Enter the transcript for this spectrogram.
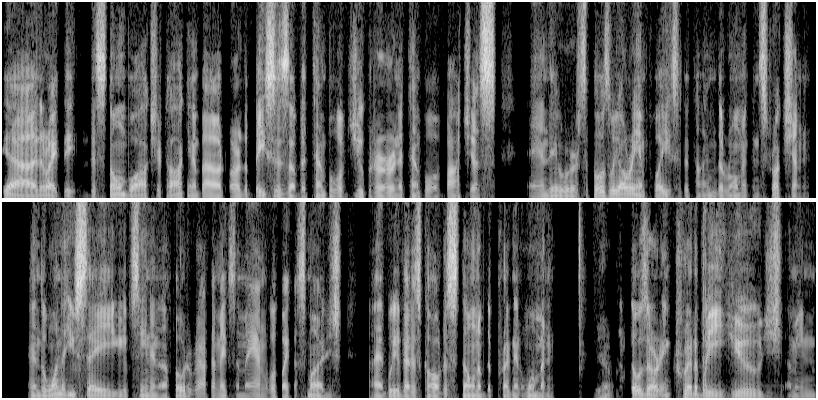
yeah, right. The the stone blocks you're talking about are the bases of the temple of Jupiter and the temple of Bacchus, and they were supposedly already in place at the time of the Roman construction. And the one that you say you've seen in a photograph that makes a man look like a smudge, I believe that is called the stone of the pregnant woman. Yeah. Those are incredibly huge. I mean,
